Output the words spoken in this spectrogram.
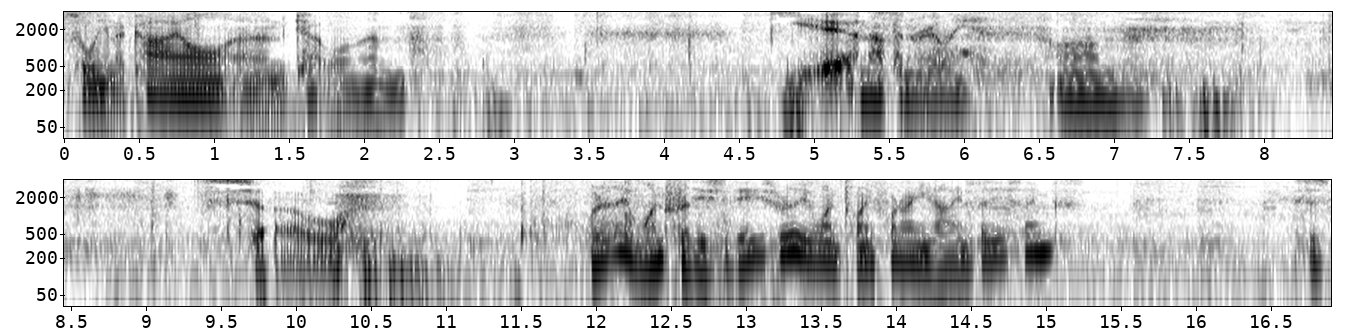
Selina Kyle and Catwoman. Yeah, nothing really. Um, so, what do they want for these? Do they really want twenty four ninety nine for these things? This is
